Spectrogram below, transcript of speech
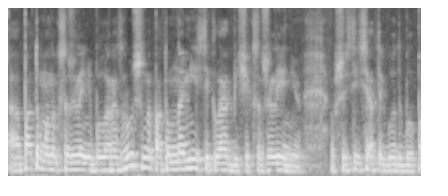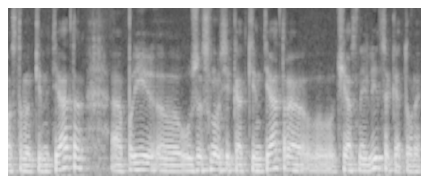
А потом оно, к сожалению, было разрушено. Потом на месте кладбища, к сожалению, в 60-е годы был построен кинотеатр. А при э, уже сносе от кинотеатра э, частные лица, которые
